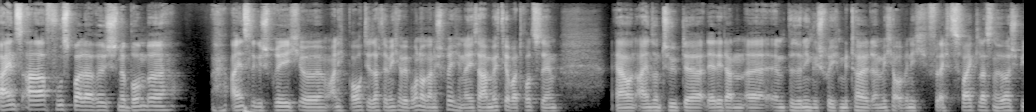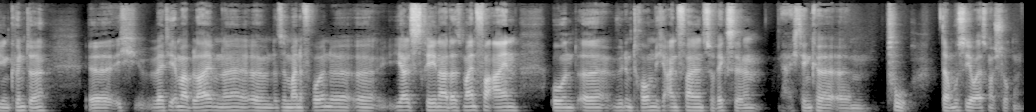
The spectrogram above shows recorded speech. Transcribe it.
1A, fußballerisch, eine Bombe. Einzelgespräch, äh, eigentlich braucht ihr, sagt der Micha, wir brauchen doch gar nicht sprechen. Ich sage, möchte aber trotzdem. Ja, und ein so ein Typ, der, der dir dann äh, im persönlichen Gespräch mitteilt, äh, Micha, auch wenn ich vielleicht zwei Klassen höher spielen könnte, äh, ich werde hier immer bleiben, ne? äh, das sind meine Freunde, äh, ihr als Trainer, das ist mein Verein und äh, würde im Traum nicht einfallen zu wechseln. Ja, ich denke, ähm, puh, da muss ich auch erstmal schlucken.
